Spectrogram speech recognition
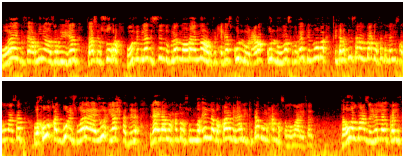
وفي أرمينيا واذربيجان في آسيا الصغرى وفي بلاد السند وفي بلاد ما وراء النهر وفي الحجاز كله والعراق كله ومصر لغاية النوبة في 30 سنة من بعد وفاة النبي صلى الله عليه وسلم. وهو قد بعث ولا يشهد لا إله إلا محمد رسول الله إلا بقايا من أهل الكتاب ومحمد صلى الله عليه وسلم. فهو الله عز وجل لا يكلف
